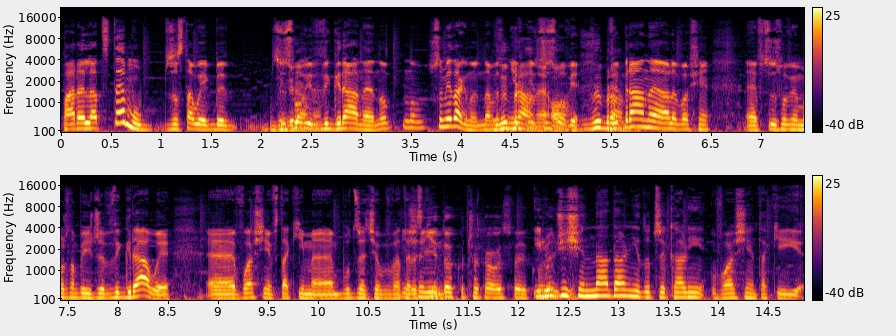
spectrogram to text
parę lat temu zostały jakby w cudzysłowie wygrane. No, no w sumie tak, no, nawet wybrane, nie, nie w cudzysłowie. O, wybrane. wybrane. ale właśnie e, w cudzysłowie można powiedzieć, że wygrały e, właśnie w takim e, budżecie obywatelskim. I się nie doczekały swojej kolejki. I ludzie się nadal nie doczekali właśnie takiej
